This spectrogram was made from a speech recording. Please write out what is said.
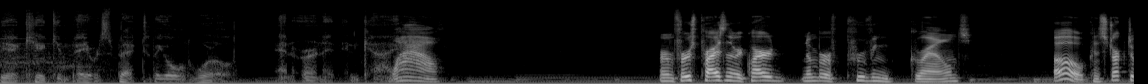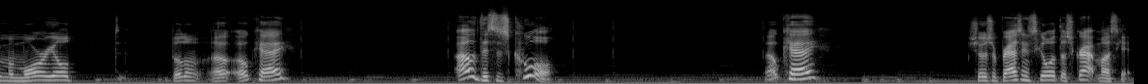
The a kid can pay respect to the old world and earn it in kind. Wow. Earn first prize in the required number of proving grounds. Oh, construct a memorial. Build a. Oh, okay. Oh, this is cool. Okay. Show surpassing skill with the scrap musket.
